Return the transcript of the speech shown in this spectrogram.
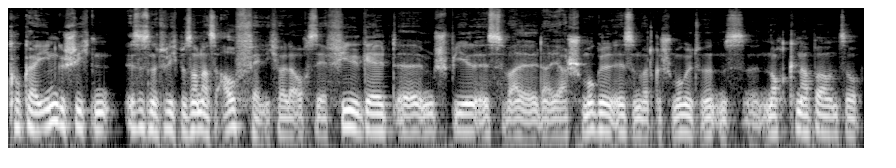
Kokaingeschichten ist es natürlich besonders auffällig, weil da auch sehr viel Geld äh, im Spiel ist, weil da ja Schmuggel ist und was geschmuggelt wird, ist äh, noch knapper und so.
